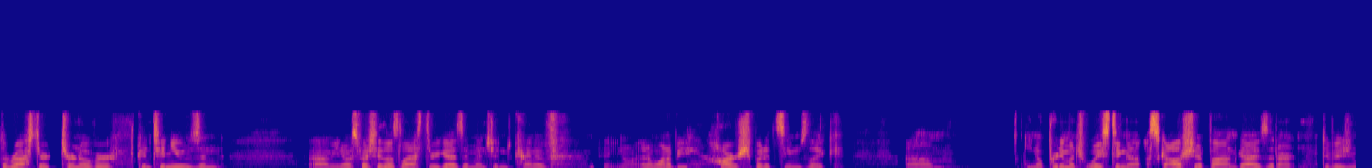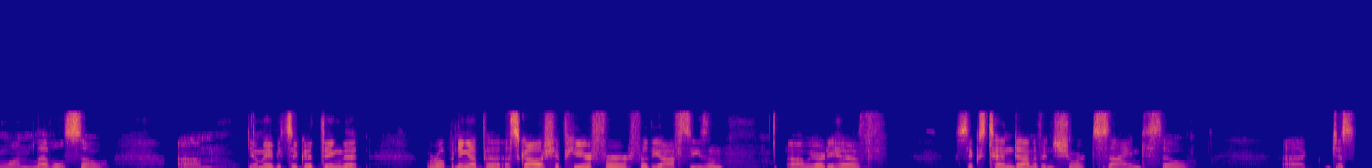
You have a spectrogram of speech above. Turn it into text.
the roster turnover continues, and um, you know, especially those last three guys I mentioned, kind of, you know, I don't want to be harsh, but it seems like, um, you know, pretty much wasting a, a, scholarship on guys that aren't Division One level. So, um, you know, maybe it's a good thing that we're opening up a, a scholarship here for for the off season. Uh, we already have 6'10 Donovan Short signed, so uh, just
